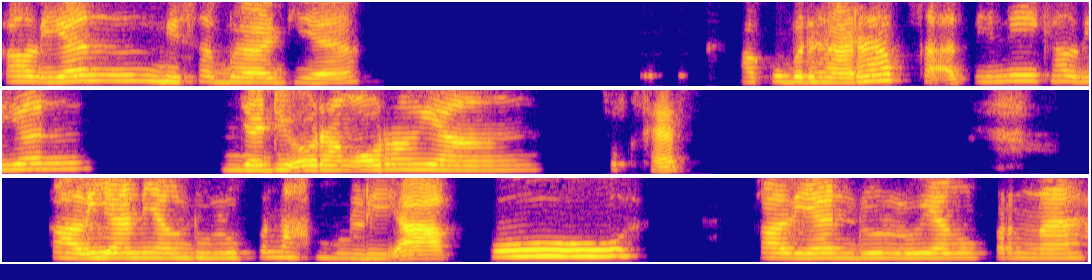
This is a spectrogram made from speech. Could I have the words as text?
kalian bisa bahagia. Aku berharap saat ini kalian menjadi orang-orang yang sukses. Kalian yang dulu pernah bully aku, kalian dulu yang pernah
